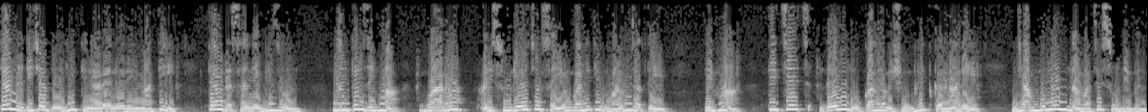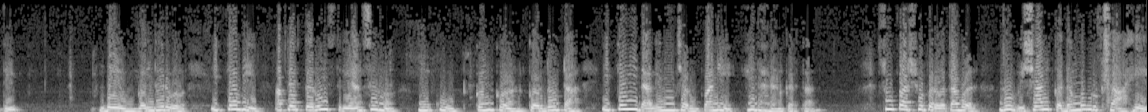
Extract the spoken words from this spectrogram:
त्या नदीच्या दोन्ही किनाऱ्यांवरील माती त्या रसाने भिजून नंतर जेव्हा वारा आणि सूर्याच्या संयोगाने ती वाळून जाते तेव्हा तिचेच देवलोकाला विशोभित करणारे जांबुनद नावाचे सोने बनते. देव गंधर्व इत्यादी आपल्या तरुण स्त्रियांसह मुकुट कंकण करदोटा इत्यादी दागिन्यांच्या रूपाने हे धारण करतात. सुपार्श्व पर्वतावर जो विशाल कदंब वृक्ष आहे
